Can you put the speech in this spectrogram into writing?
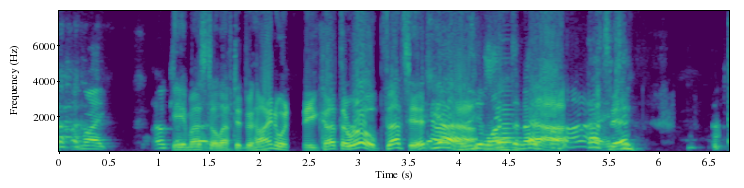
I'm like, okay. He must have left it behind when he cut the rope. That's it. Yeah, Yeah, he left the knife behind. That's it.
